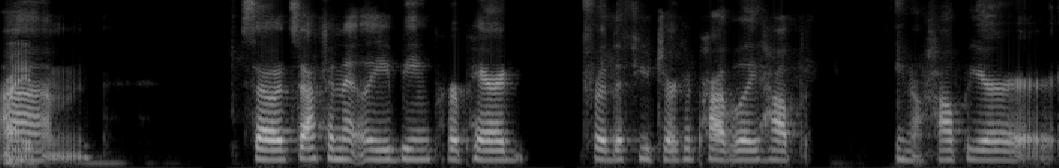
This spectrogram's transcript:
Right. Um, so it's definitely being prepared for the future could probably help, you know, help your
